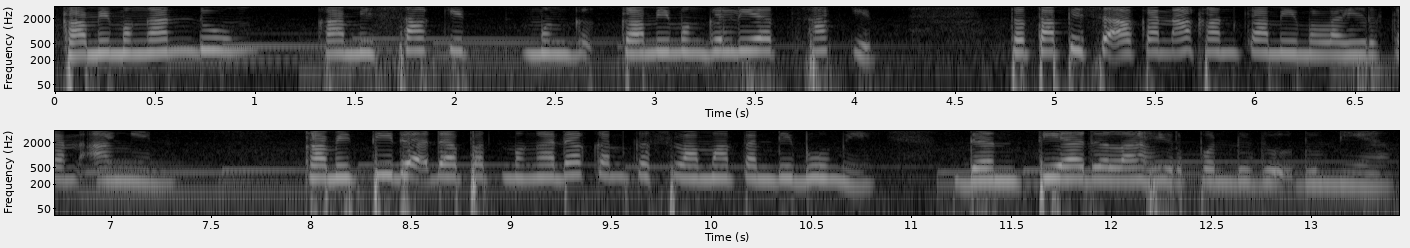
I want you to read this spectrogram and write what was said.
Kami mengandung, kami sakit, kami menggeliat sakit, tetapi seakan-akan kami melahirkan angin. Kami tidak dapat mengadakan keselamatan di bumi dan tiada lahir penduduk dunia.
